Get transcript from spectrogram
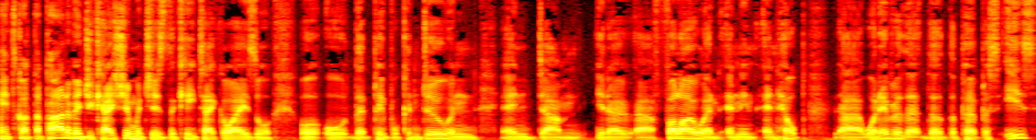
It's got the part of education, which is the key takeaways or, or, or that people can do and, and, um, you know, uh, follow and, and, and help, uh, whatever the, the, the purpose is.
